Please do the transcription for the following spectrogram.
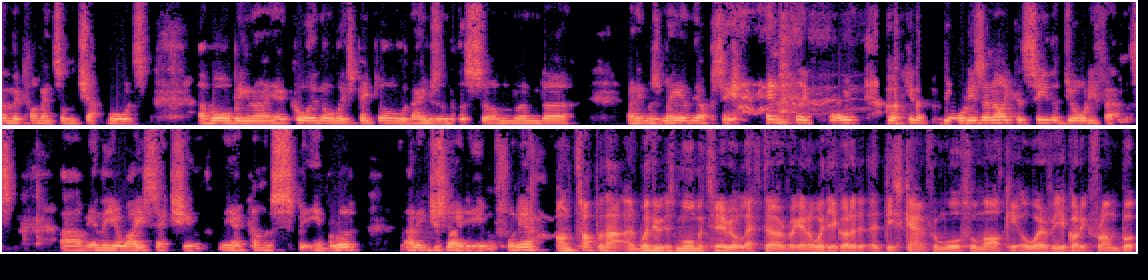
and the comments on the chat boards have all been uh, you know, calling all these people all the names under the sun, and uh, and it was me at the opposite end of the crowd looking at the Geordies, and I could see the Geordie fans um, in the away section, you know, kind of spitting blood and it just made it even funnier. On top of that, and whether it was more material left over again, or whether you got a, a, discount from Walsall Market or wherever you got it from, but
